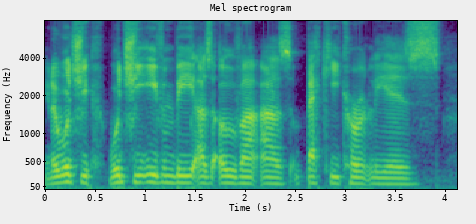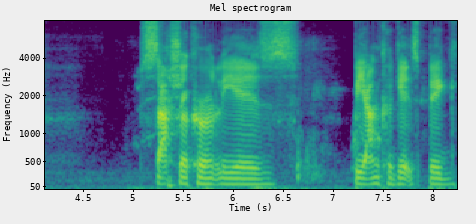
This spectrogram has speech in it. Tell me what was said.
you know would she would she even be as over as Becky currently is Sasha currently is Bianca gets big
